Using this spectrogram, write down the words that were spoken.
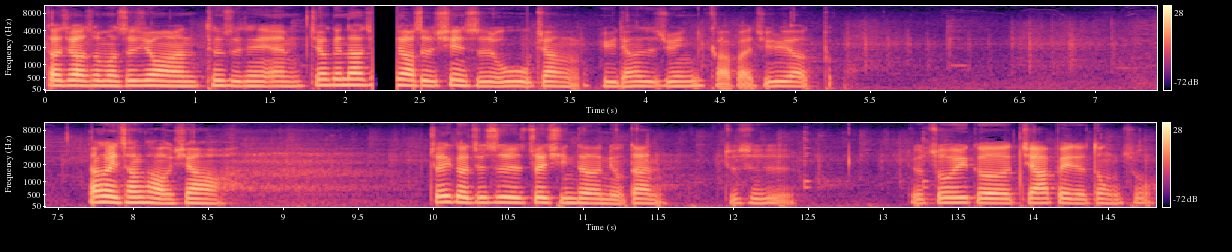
大家好，什么是今晚天使天 M？将跟大家介绍是现实五虎将与梁子军卡牌几率 up，大家可以参考一下。这个就是最新的扭蛋，就是有做一个加倍的动作。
